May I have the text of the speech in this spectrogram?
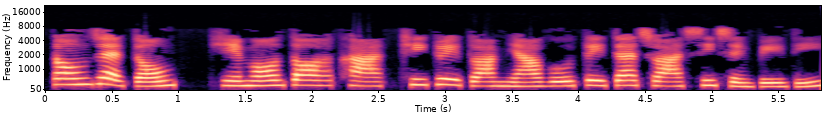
33 ရင်မောသောအခါထိတွေ့သွားများကိုတိတ်သက်စွာစီစဉ်ပေးသည်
